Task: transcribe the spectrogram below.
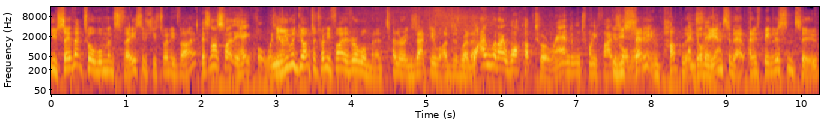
you say that to a woman's face if she's 25? It's not slightly hateful. When So you're, would go up to a 25 year old woman and tell her exactly what I just read out. why would I walk up to a random 25-year-old Because you said it in public on the internet and it's been listened to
